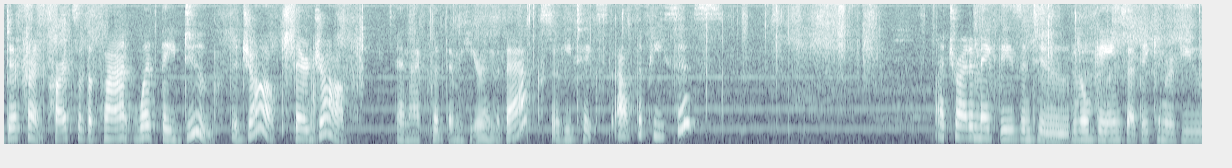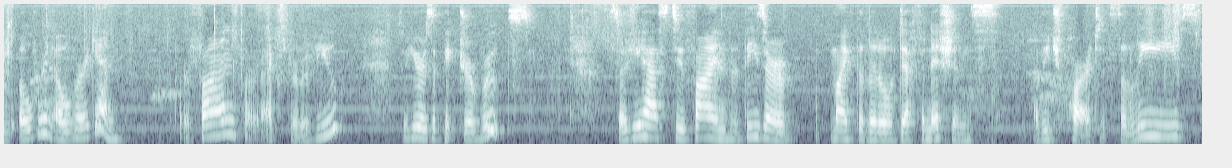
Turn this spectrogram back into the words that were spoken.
different parts of the plant, what they do, the job, their job. And I put them here in the back, so he takes out the pieces. I try to make these into little games that they can review over and over again for fun, for extra review. So here's a picture of roots. So he has to find that these are like the little definitions of each part. It's the leaves,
